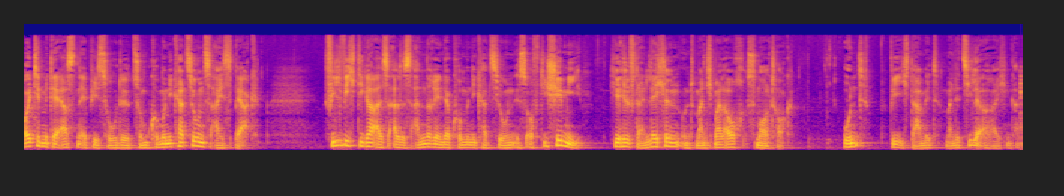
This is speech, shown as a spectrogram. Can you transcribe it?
Heute mit der ersten Episode zum Kommunikationseisberg. Viel wichtiger als alles andere in der Kommunikation ist oft die Chemie. Hier hilft ein Lächeln und manchmal auch Smalltalk. Und wie ich damit meine Ziele erreichen kann.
